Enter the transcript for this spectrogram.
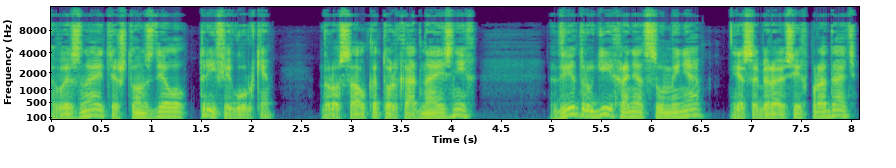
Вы знаете, что он сделал три фигурки. Русалка только одна из них. Две другие хранятся у меня, я собираюсь их продать.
